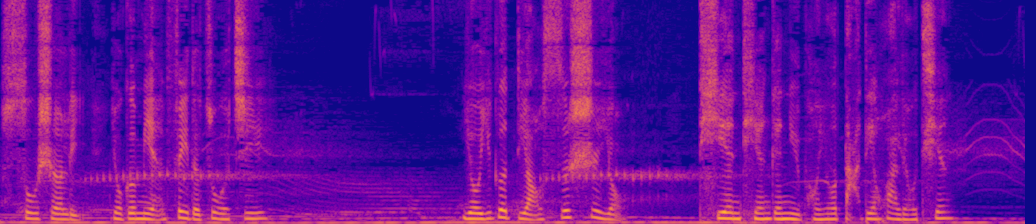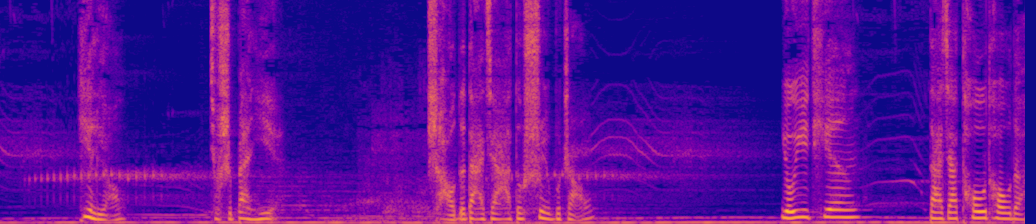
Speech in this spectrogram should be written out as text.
宿舍里有个免费的座机，有一个屌丝室友，天天给女朋友打电话聊天，一聊。就是半夜，吵得大家都睡不着。有一天，大家偷偷的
